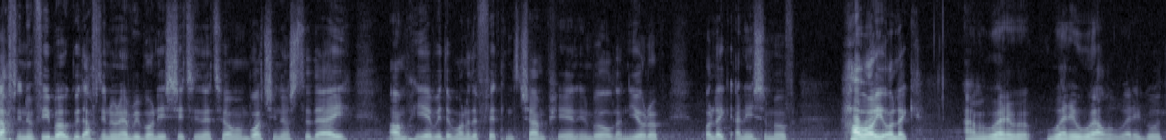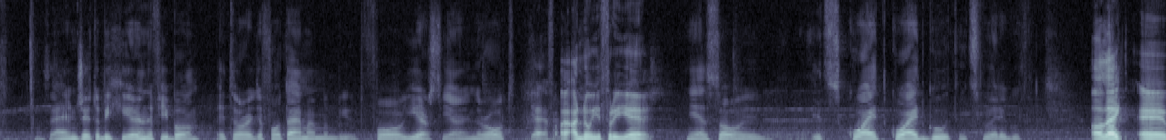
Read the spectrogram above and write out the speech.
afternoon, Fibo. Good afternoon, everybody sitting at home and watching us today. I'm here with the, one of the fitness champion in world and Europe, Oleg Anissimov. How are you, Oleg? I'm very, very well, very good. I enjoy to be here in the FIBO. It's already four time, I'm four years here in the road. Yeah, I know you for years. Yeah, so uh, it's quite, quite good. It's very good. Oleg, uh,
